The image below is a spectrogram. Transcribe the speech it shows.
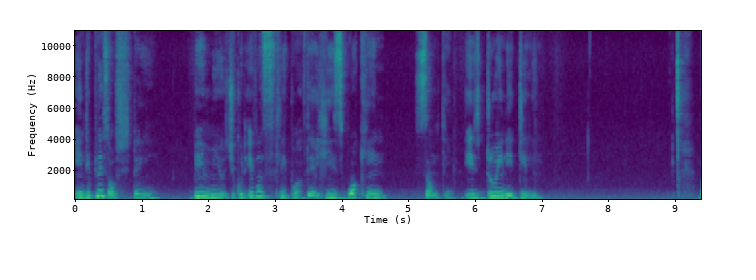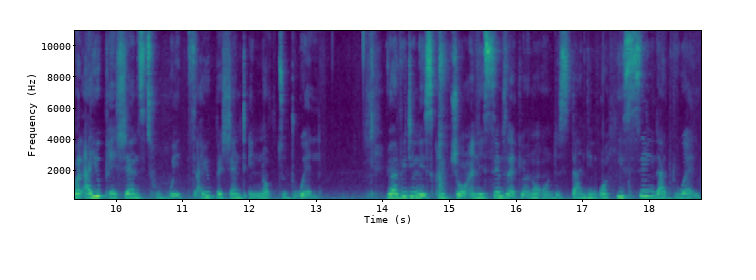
In the place of staying, being mute, you could even sleep off there. He's working something. He's doing a dealing. But are you patient to wait? Are you patient enough to dwell? You are reading a scripture and it seems like you are not understanding but he's saying that dwell.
